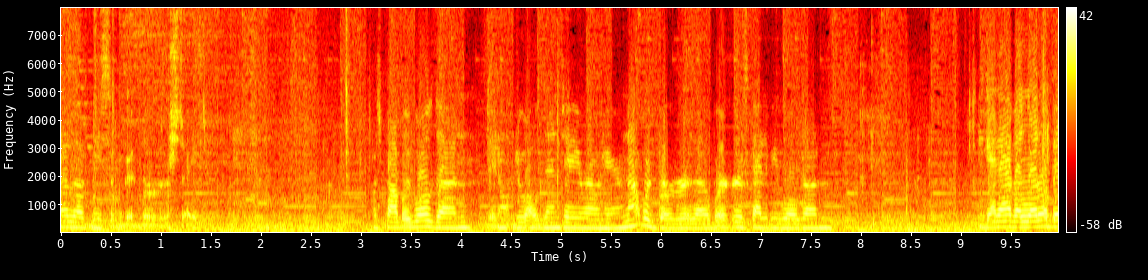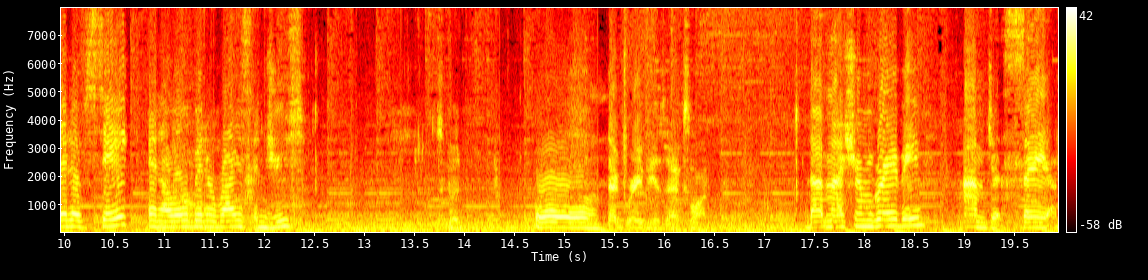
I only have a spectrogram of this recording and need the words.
I love me some good burger steak. It's probably well done. They don't do al dente around here. Not with burger though. Burger's got to be well done. You gotta have a little bit of steak and a little bit of rice and juice. It's good. Oh, That gravy is excellent. that mushroom gravy. I'm just saying.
